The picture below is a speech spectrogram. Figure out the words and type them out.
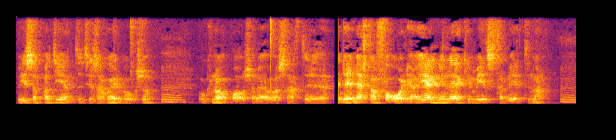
vissa patienter till sig själva också Mm. och knaprar och sådär. va. Så att eh, det är nästan farligare egentligen läkemedelstabletterna. Mm.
